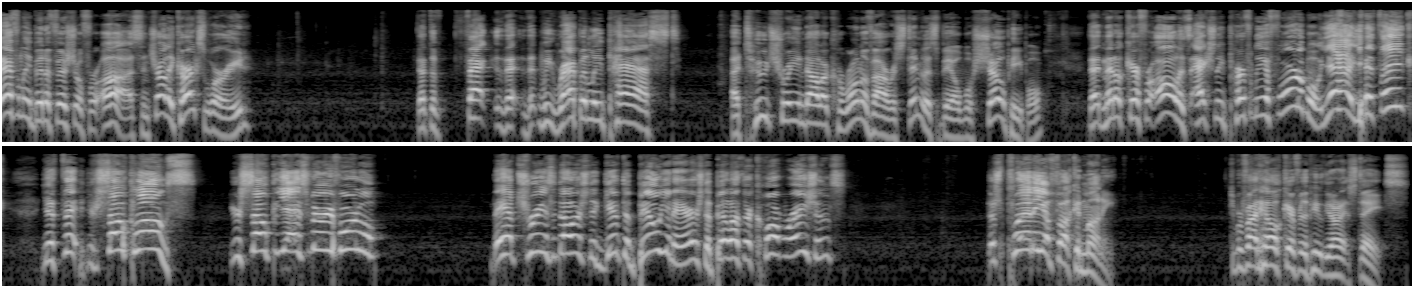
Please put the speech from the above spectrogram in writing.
Definitely beneficial for us. And Charlie Kirk's worried that the fact that, that we rapidly passed a $2 trillion coronavirus stimulus bill will show people that Medicare for all is actually perfectly affordable. Yeah, you think? You think? You're so close. You're so, yeah, it's very affordable. They have trillions of dollars to give to billionaires to bail out their corporations. There's plenty of fucking money to provide health care for the people of the United States.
